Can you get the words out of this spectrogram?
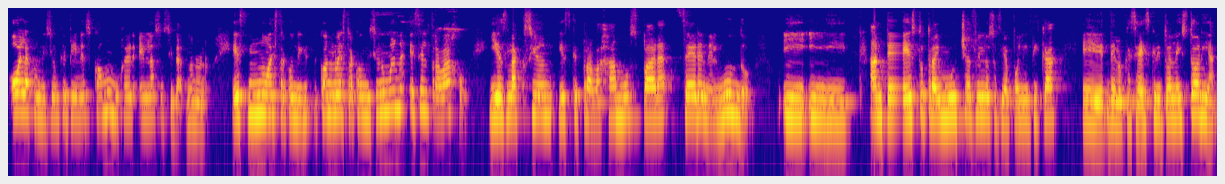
o la condición que tienes como mujer en la sociedad, no, no, no, es nuestra, con nuestra condición humana, es el trabajo y es la acción y es que trabajamos para ser en el mundo. Y, ante esto trae mucha filosofía política eh, de lo que se ha escrito en la historia.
